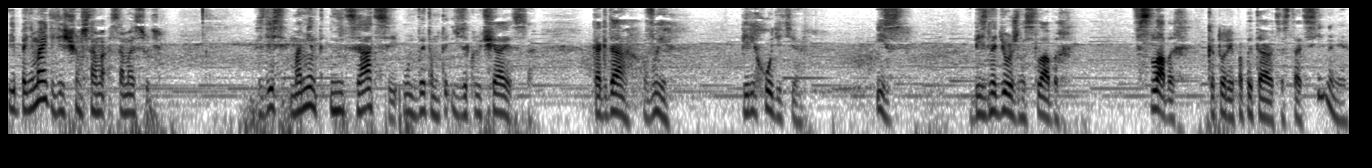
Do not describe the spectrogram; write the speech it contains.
И понимаете, здесь в чем самая, самая суть? Здесь момент инициации, он в этом-то и заключается. Когда вы переходите из безнадежно слабых в слабых, которые попытаются стать сильными,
